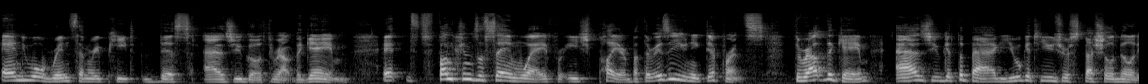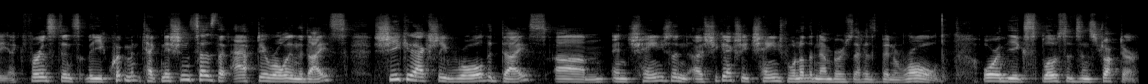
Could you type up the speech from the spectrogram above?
and you will rinse and repeat this as you go throughout the game. It functions the same way for each player, but there is a unique difference. Throughout the game, as you get the bag, you will get to use your special ability. Like for instance, the equipment technician says that after rolling the dice, she can actually roll the dice um, and change the, uh, she can actually change one of the numbers that has been rolled. Or the explosives instructor,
